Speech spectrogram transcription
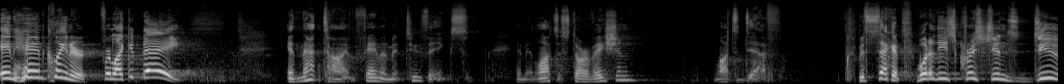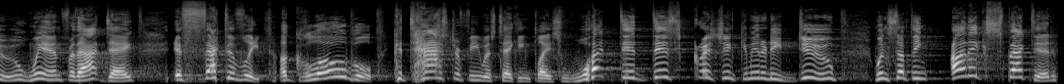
and hand cleaner for like a day. In that time, famine meant two things it meant lots of starvation, lots of death. But second, what do these Christians do when, for that day, effectively a global catastrophe was taking place? What did this Christian community do when something unexpected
